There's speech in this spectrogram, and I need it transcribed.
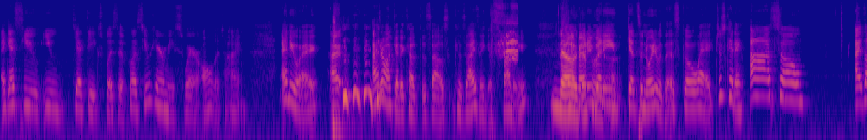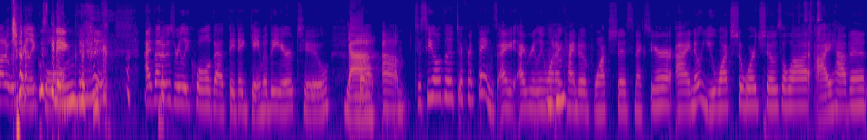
I guess you you get the explicit. Plus, you hear me swear all the time. Anyway, I I'm not gonna cut this out because I think it's funny. no, and if anybody not. gets annoyed with this, go away. Just kidding. Uh so I thought it was really cool. Just kidding. I thought it was really cool that they did Game of the Year too Yeah. but um to see all the different things i i really want to Mhm. kind of watch this next year i know you watched award shows a lot i haven't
